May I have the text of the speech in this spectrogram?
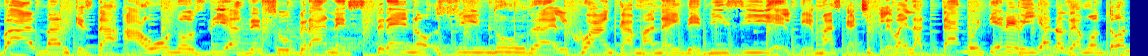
Batman que está a unos días de su gran estreno, sin duda el Juan Camaney de DC, el que más cachicle baila tango y tiene villanos de a montón,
